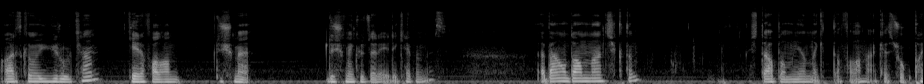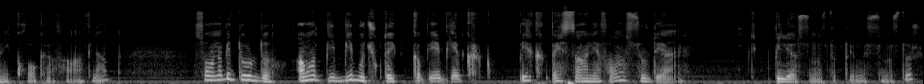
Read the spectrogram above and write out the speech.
artık böyle yürürken geri falan düşme düşmek üzereydik hepimiz. E, ben odamdan çıktım. İşte ablamın yanına gittim falan. Herkes çok panik korkuyor falan filan. Sonra bir durdu. Ama bir, bir buçuk dakika, bir, bir, 40, bir 45 saniye falan sürdü yani. Biliyorsunuzdur, duymuşsunuzdur.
